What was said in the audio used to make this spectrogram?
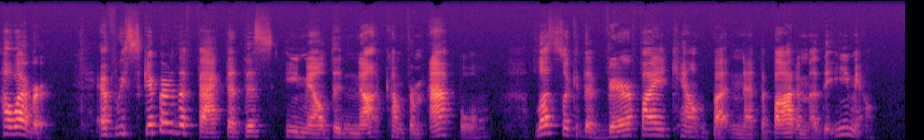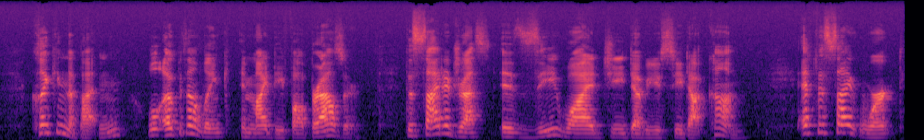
However, if we skip over the fact that this email did not come from Apple, let's look at the Verify Account button at the bottom of the email. Clicking the button will open the link in my default browser. The site address is zygwc.com. If the site worked,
